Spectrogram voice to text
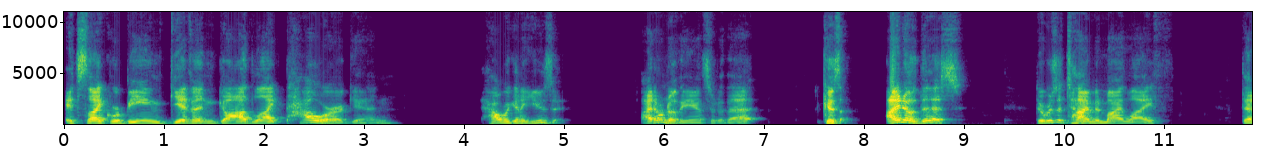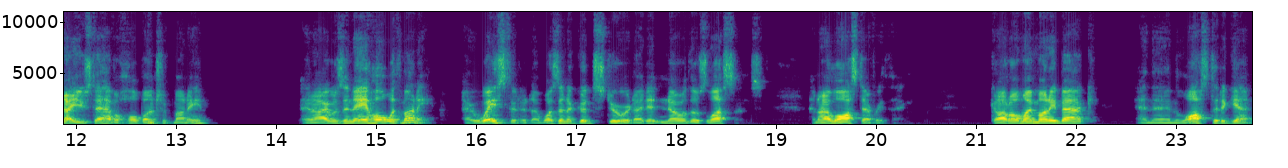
it's like we're being given godlike power again. How are we going to use it? I don't know the answer to that. because I know this. There was a time in my life that I used to have a whole bunch of money and I was an a hole with money. I wasted it. I wasn't a good steward. I didn't know those lessons and I lost everything. Got all my money back and then lost it again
